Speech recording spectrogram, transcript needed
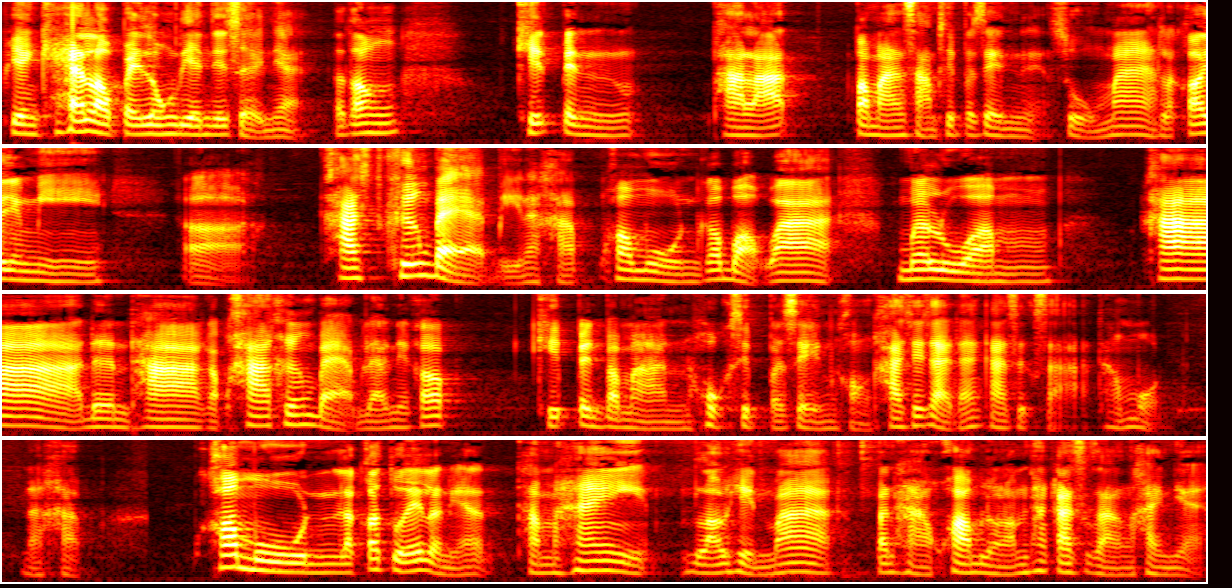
เพียงแค่เราไปโรงเรียนเฉยๆเนี่ยเราต้อง คิดเป็นภาระประมาณ 30%เนี่ยสูงมาก แล้วก็ยังมีค่าเครื่องแบบอีกนะครับ ข้อมูลก็บอกว่าเมื่อรวมค่าเดินทางกับค่าเครื่องแบบแล้วเนี่ยก็คิดเป็นประมาณ 60%ของค่าใช้จ่ายด้านการศึกษาทั้งหมดนะครับ ข้อมูลแล้วก็ตัวเลขเหล่านี้ทำให้เราเห็นว่าปัญหาความเหลื่อมล้ำทางการศึกษาของไทยเนี่ย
